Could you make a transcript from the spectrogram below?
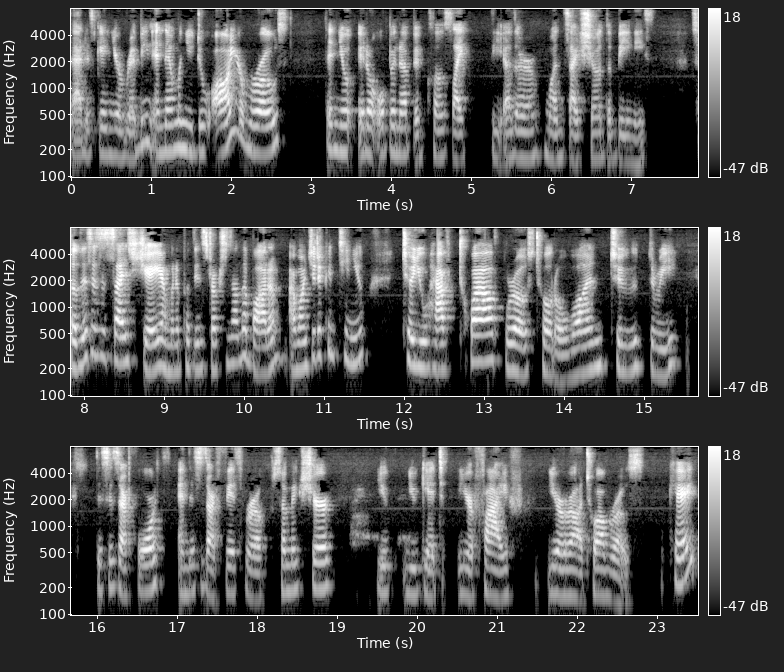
that is getting your ribbing and then when you do all your rows then you'll it'll open up and close like the other ones I showed the beanies so this is a size J I'm going to put the instructions on the bottom I want you to continue till you have 12 rows total. One, two, three. This is our fourth and this is our fifth row. So make sure you, you get your five, your uh, 12 rows. Okay?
